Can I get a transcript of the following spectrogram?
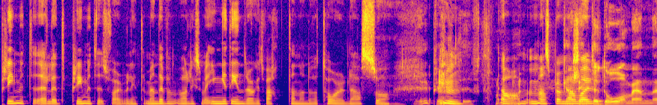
primitivt, eller primitivt var det väl inte, men det var liksom inget indraget vatten och det var torrdass. Och, Mm. Det är ju primitivt. ja, man sprang, man Kanske var ju, inte då, men eh,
